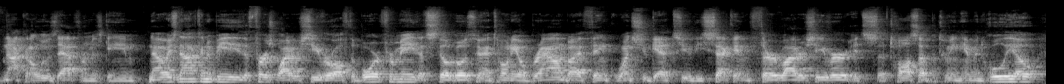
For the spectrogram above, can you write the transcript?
not going to lose that from his game. Now, he's not going to be the first wide receiver off the board for me. That still goes to Antonio Brown, but I think once you get to the second, third wide receiver, it's a toss up between him and Julio.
